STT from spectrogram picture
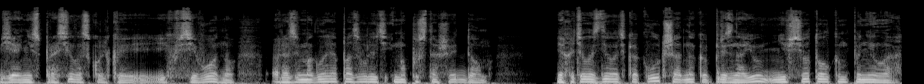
Я не спросила, сколько их всего, но разве могла я позволить им опустошать дом? Я хотела сделать как лучше, однако, признаю, не все толком поняла.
